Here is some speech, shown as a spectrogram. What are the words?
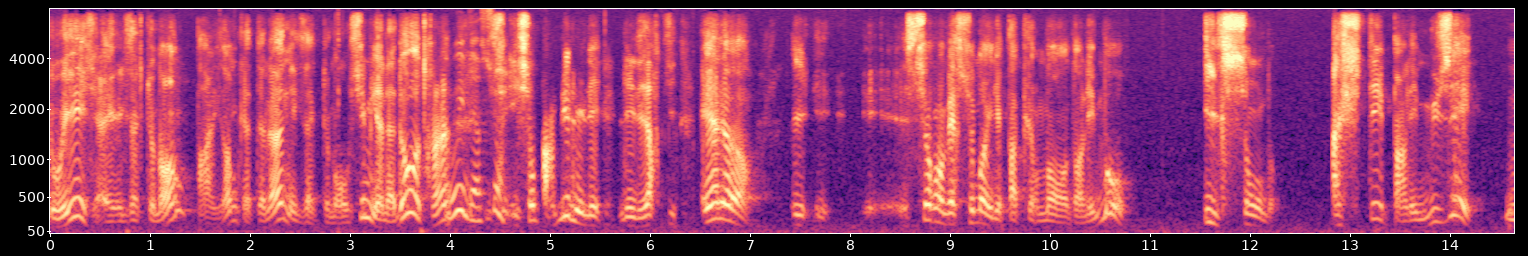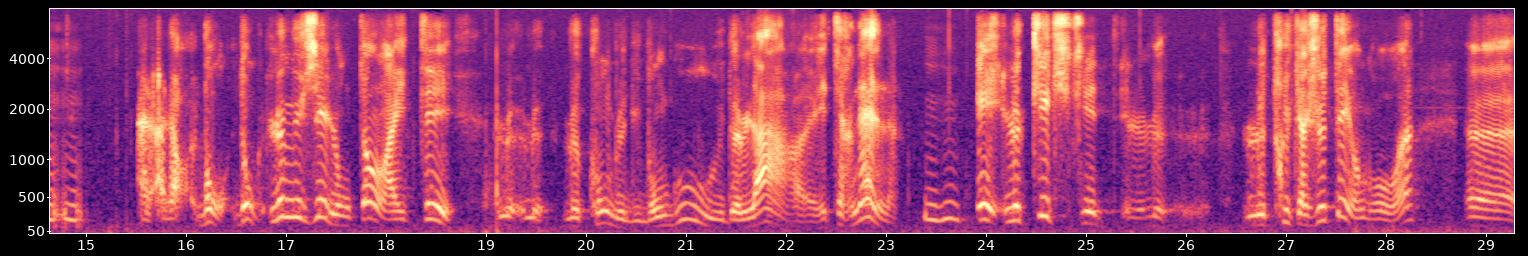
Oui, exactement. Par exemple, Catalan, exactement aussi, mais il y en a d'autres. Hein. Oui, bien sûr. Ils, ils sont parmi les, les, les artistes. Et alors, et- et- et ce renversement, il n'est pas purement dans les mots. Ils sont achetés par les musées. Mm. Alors, bon, donc le musée longtemps a été le, le- le comble du bon goût, de l'art éternel. Mhm. Et le kitsch, qui est le, le- le truc à jeter en gros, hein, euh,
